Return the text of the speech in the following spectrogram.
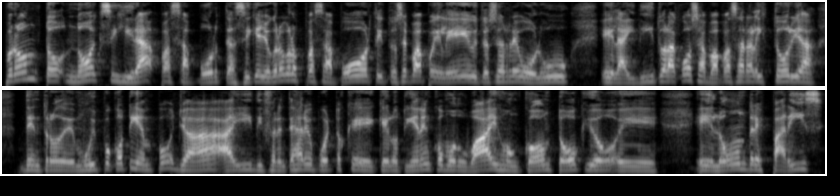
pronto no exigirá pasaporte. Así que yo creo que los pasaportes y todo ese papeleo y todo ese revolú, el ID, toda la cosa, va a pasar a la historia dentro de muy poco tiempo. Ya hay diferentes aeropuertos que, que lo tienen, como Dubái, Hong Kong, Tokio, eh, eh, Londres, París.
